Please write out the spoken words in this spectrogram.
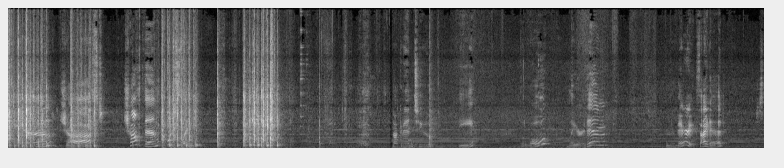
and just chop them coarsely. Knock it into the little bowl, layer it in. I'm very excited, just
